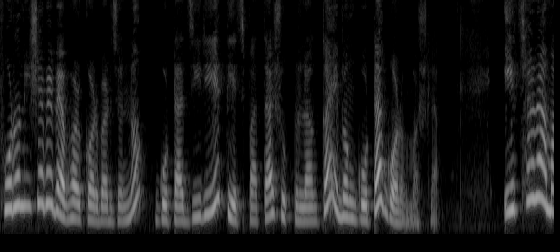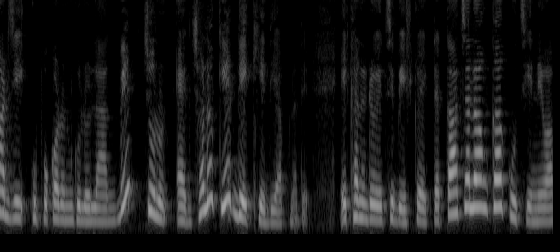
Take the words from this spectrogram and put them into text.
ফোড়ন হিসেবে ব্যবহার করবার জন্য গোটা জিরে, তেজপাতা, শুকনো লঙ্কা এবং গোটা গরম মশলা। এছাড়া আমার যে উপকরণগুলো লাগবে, চলুন এক ঝলকে দেখিয়ে দিই আপনাদের। এখানে রয়েছে বেশ কয়েকটা কাঁচা লঙ্কা, কুচিয়ে নেওয়া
